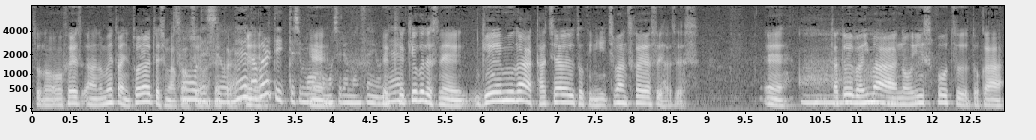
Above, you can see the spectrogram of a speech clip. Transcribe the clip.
そのフェイスあのメタに取られてしまうかもしれませんから、ね、流れていってしまうかもしれませんよね、結局ですね、ゲームが立ち上げるときに一番使いやすいはずです。ええ、例えば今の e スポーツとか、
